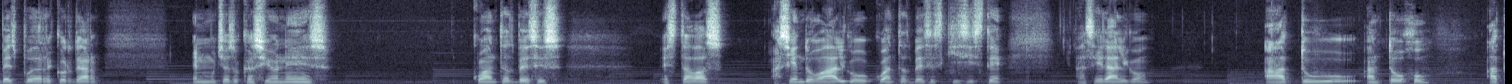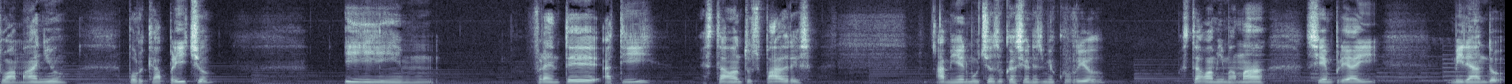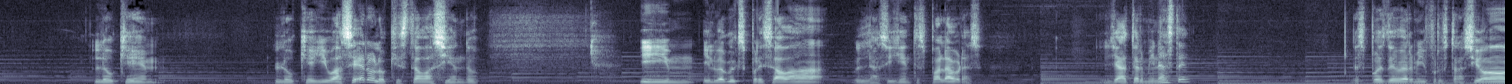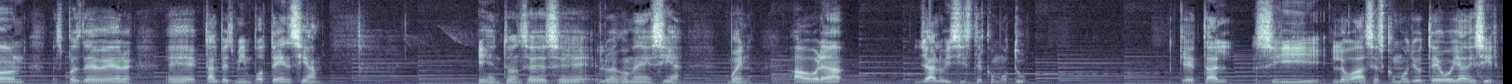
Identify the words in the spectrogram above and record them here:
Tal vez puedas recordar en muchas ocasiones cuántas veces estabas haciendo algo, cuántas veces quisiste hacer algo a tu antojo, a tu amaño, por capricho, y frente a ti estaban tus padres. A mí en muchas ocasiones me ocurrió, estaba mi mamá siempre ahí mirando lo que lo que iba a hacer o lo que estaba haciendo. Y, luego expresaba las siguientes palabras. ¿ya terminaste? después de ver mi frustración después de ver eh, tal vez mi impotencia. Y entonces eh, luego me decía bueno ahora ya lo hiciste como tú ¿qué tal si lo haces como yo te voy a decir.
